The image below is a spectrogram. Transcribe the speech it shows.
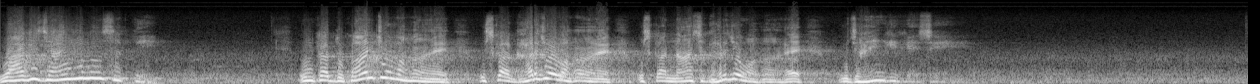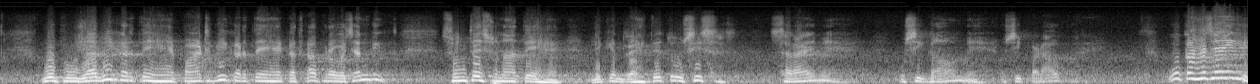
वो आगे जा ही नहीं सकते। उनका दुकान जो वहाँ है, उसका घर जो वहाँ है, उसका नाच घर जो वहाँ है, वो जाएँगे कैसे? वो पूजा भी करते हैं, पाठ भी करते हैं, कथा प्रवचन भी सुनते सुनाते हैं, लेकिन रहते तो उसी सराय में है उसी गाँव में है उसी पड़ाव पर है। वो कहाँ जाएँगे?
